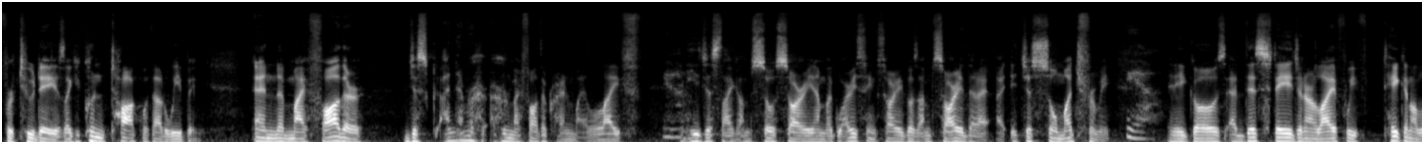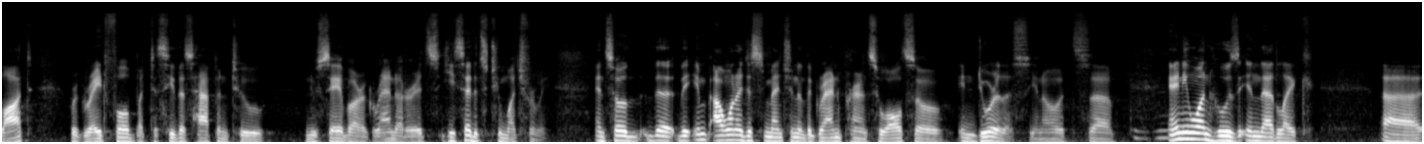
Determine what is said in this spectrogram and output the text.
for two days, like he couldn't talk without weeping. And uh, my father just, I never heard my father cry in my life. Yeah. And he's just like, I'm so sorry. And I'm like, why are you saying sorry? He goes, I'm sorry that I, I, it's just so much for me. Yeah. And he goes, at this stage in our life, we've taken a lot. We're grateful, but to see this happen to Nuseba, our granddaughter, it's, he said it's too much for me. And so the, the, I want to just mention the grandparents who also endure this. You know, it's uh, mm-hmm. anyone who's in that like, uh,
